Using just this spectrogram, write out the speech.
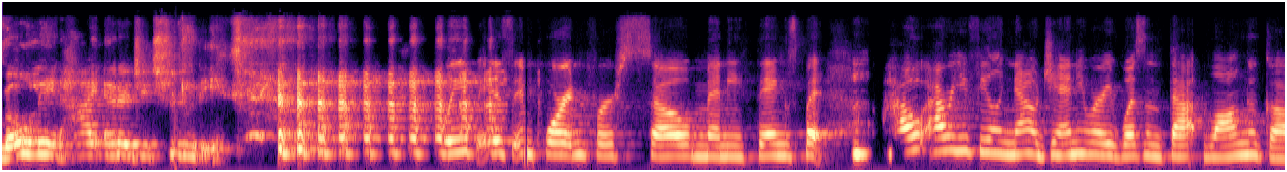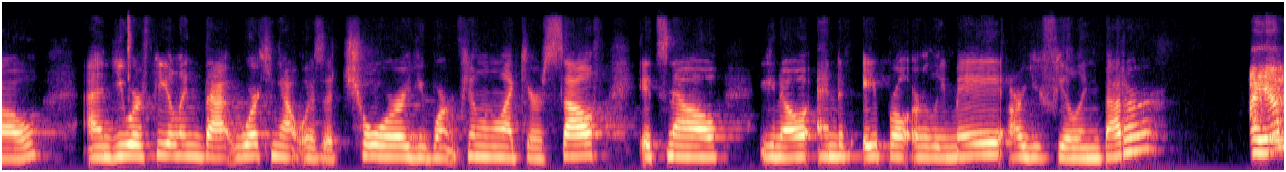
roll in high energy Trudie. Sleep is important for so many things, but how, how are you feeling now? January wasn't that long ago, and you were feeling that working out was a chore. You weren't feeling like yourself. It's now, you know, end of April, early May. Are you feeling better? I am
